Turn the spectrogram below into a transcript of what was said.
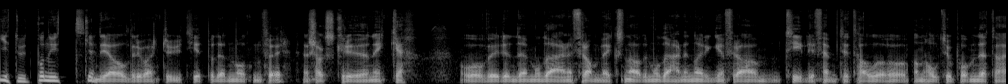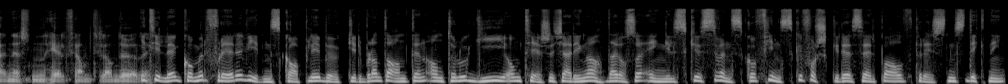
gitt ut på nytt. De har aldri vært utgitt på den måten før. En slags krønike over den moderne framveksten av det moderne Norge fra tidlig 50-tall. og Han holdt jo på med dette her nesten helt fram til han døde. I tillegg kommer flere vitenskapelige bøker, bl.a. en antologi om teskjekjerringa, der også engelske, svenske og finske forskere ser på Alf Prøysens diktning.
